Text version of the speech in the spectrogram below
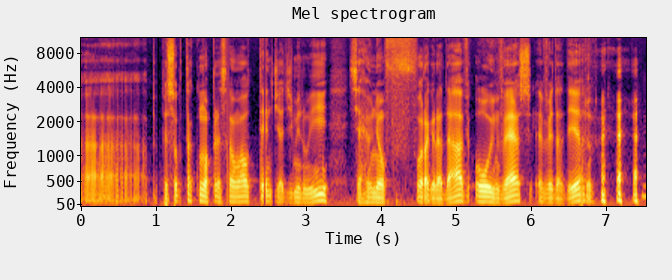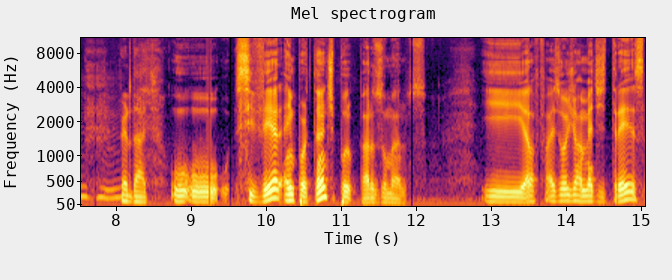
A, a pessoa que está com uma pressão alta tende a diminuir se a reunião for agradável, ou o inverso é verdadeiro. Verdade. o, o- se ver é importante por- para os humanos. E ela faz hoje uma média de três,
